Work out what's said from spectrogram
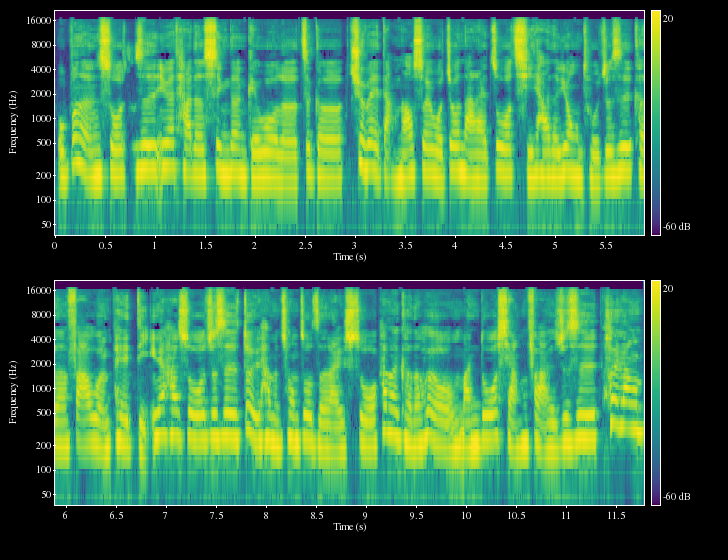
我不能说就是因为他的信任给我了这个去背档，然后所以我就拿来做其他的用途，就是可能发文配底，因为他说就是对于他们创作者来说，他们可能会有蛮多想法的，就是会让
